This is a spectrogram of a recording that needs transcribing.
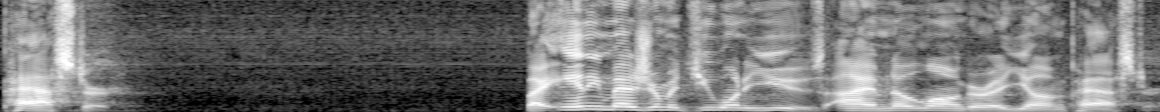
pastor. By any measurement you want to use, I am no longer a young pastor.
